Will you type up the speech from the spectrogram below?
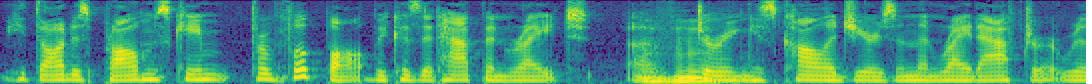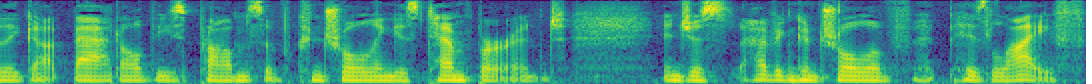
he thought his problems came from football because it happened right uh, during his college years, and then right after it really got bad. All these problems of controlling his temper and and just having control of his life.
